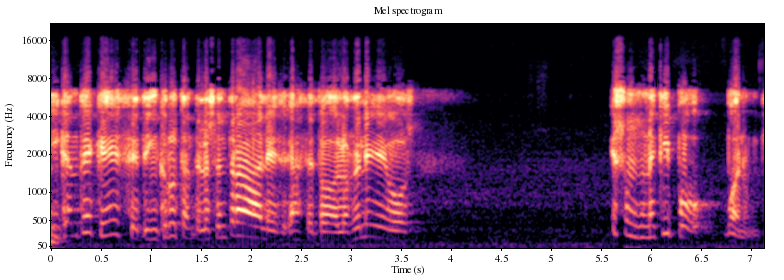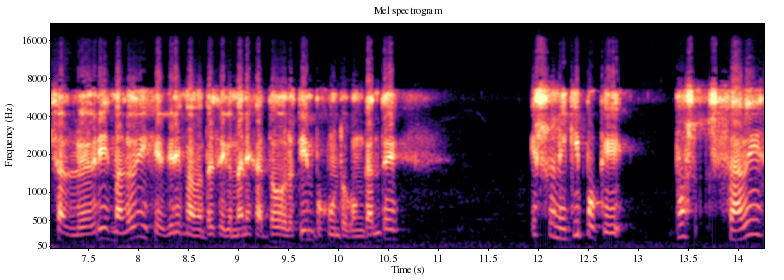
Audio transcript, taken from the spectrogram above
Y Canté que se te incrusta ante los centrales, hace todos los relevos. Es un, equipo, bueno, ya lo de Griezmann lo dije, Griezmann me parece que maneja todos los tiempos junto con Canté. Es un equipo que vos sabés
